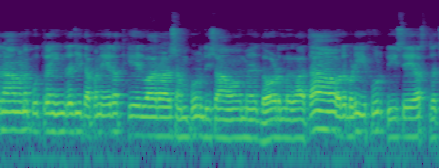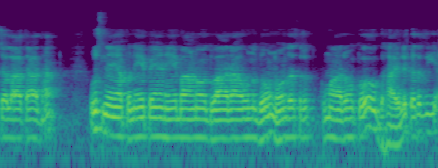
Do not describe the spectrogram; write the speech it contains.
रावण पुत्र इंद्रजीत अपने रथ के द्वारा संपूर्ण दिशाओं में दौड़ लगाता और बड़ी फुर्ती से अस्त्र चलाता था। उसने अपने पहने बाणों द्वारा उन दोनों दशरथ कुमारों को घायल कर दिया।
